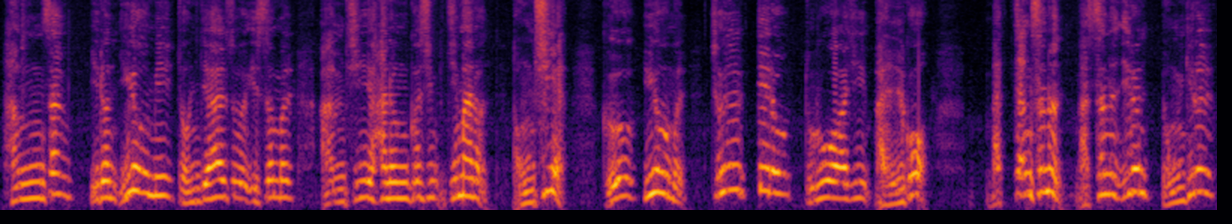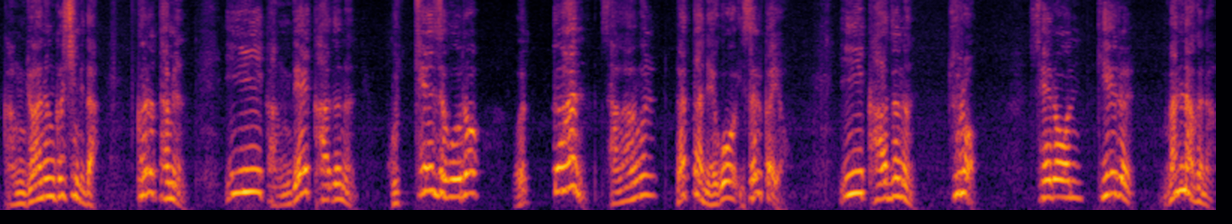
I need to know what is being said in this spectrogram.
항상 이런 위험이 존재할 수 있음을 암시하는 것이지만은 동시에 그 위험을 절대로 두려워하지 말고 맞장서는 맞서는 이런 용기를 강조하는 것입니다. 그렇다면 이 강대 카드는 구체적으로 어떠한 상황을 나타내고 있을까요? 이 카드는 주로 새로운 기회를 만나거나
